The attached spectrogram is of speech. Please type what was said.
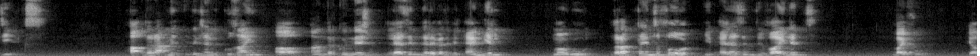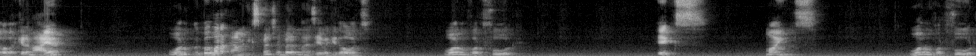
dx. أقدر أعمل integration لل cosine آه. under condition لازم derivative ال angle موجود. ضربت times 4 يبقى لازم divided by 4 يلا بقى كده معايا؟ 1 بالمرة أعمل expansion ما أنا سايبها كده أهوت. 1 over 4 x minus 1 over 4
